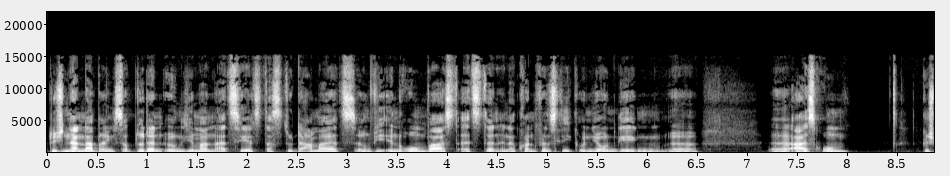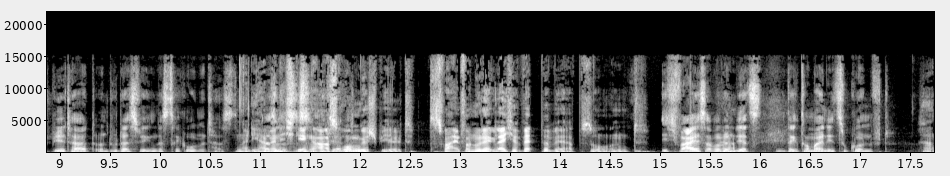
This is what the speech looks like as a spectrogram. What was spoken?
durcheinander bringst, ob du dann irgendjemandem erzählst, dass du damals irgendwie in Rom warst, als dann in der Conference League Union gegen äh, äh, AS Rom gespielt hat und du deswegen das Trikot mit hast. Na, die haben Also ja nicht gegen AS. Rom gespielt. Das war einfach nur der gleiche Wettbewerb, so und Ich weiß, aber Ja. wenn du jetzt, denk doch mal in die Zukunft. So. Ja.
